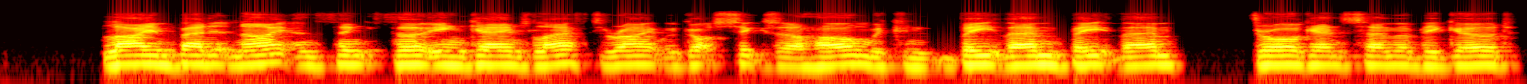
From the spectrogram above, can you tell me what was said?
lie in bed at night and think 13 games left right we've got six at home we can beat them beat them draw against them would be good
